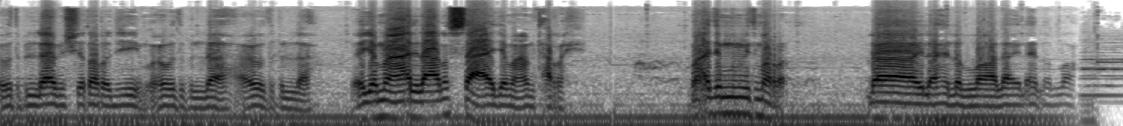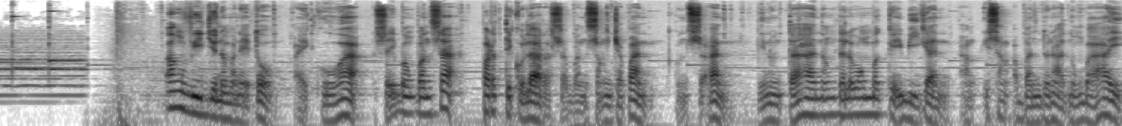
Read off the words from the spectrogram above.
أعوذ بالله من الشيطان الرجيم أعوذ بالله أعوذ بالله يا جماعة هذه لا نص ساعة يا جماعة متحرك ما أدري من 100 مرة La ilaha illallah, la ilaha illallah. Ang video naman ito ay kuha sa ibang bansa, partikular sa bansang Japan kung saan pinuntahan ng dalawang magkaibigan ang isang abandonadong bahay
